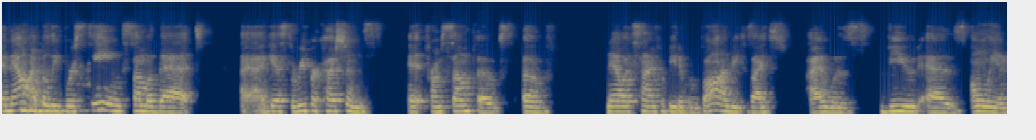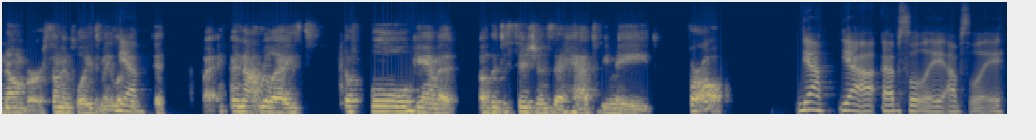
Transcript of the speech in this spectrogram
And now mm-hmm. I believe we're seeing some of that, I, guess the repercussions it, from some folks of now it's time for me to move on because I, I was viewed as only a number. Some employees may look yeah. at it that way and not realize the full gamut of the decisions that had to be made for all. Yeah, yeah, absolutely, absolutely.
